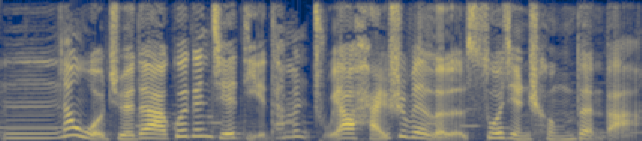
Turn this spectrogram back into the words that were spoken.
嗯，那我觉得啊，归根结底，他们主要还是为了缩减成本吧。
